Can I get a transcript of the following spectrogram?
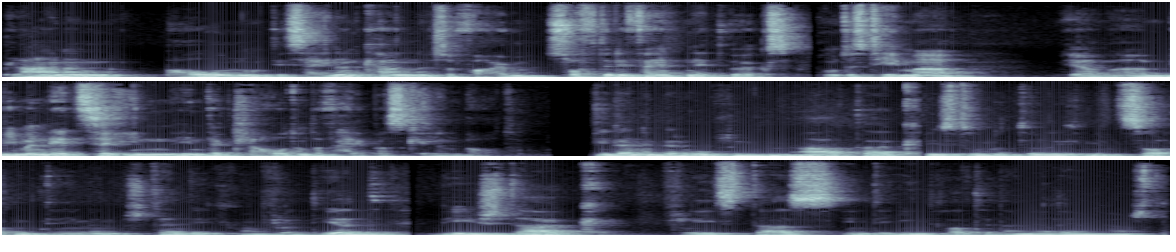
planen, bauen und designen kann, also vor allem Software-Defined Networks und das Thema, ja, äh, wie man Netze in, in der Cloud und auf Hyperscalern baut. In deinem beruflichen Alltag bist du natürlich mit solchen Themen ständig konfrontiert. Wie stark fließt das in die Inhalte deiner Lernveranstaltung?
